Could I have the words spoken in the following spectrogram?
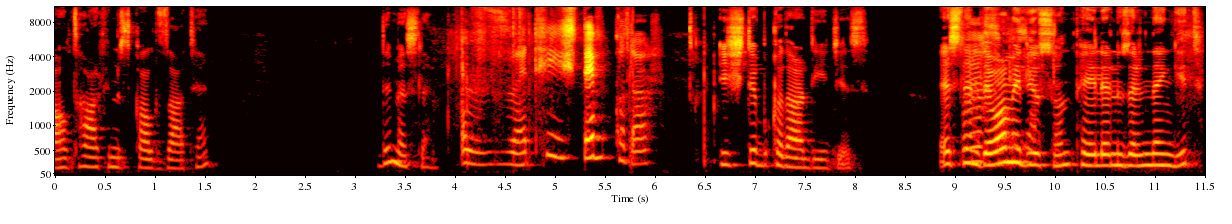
Altı harfimiz kaldı zaten. Değil mi Eslem? Evet işte bu kadar. İşte bu kadar diyeceğiz. Eslem Nasıl devam güzel. ediyorsun. P'lerin üzerinden git.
